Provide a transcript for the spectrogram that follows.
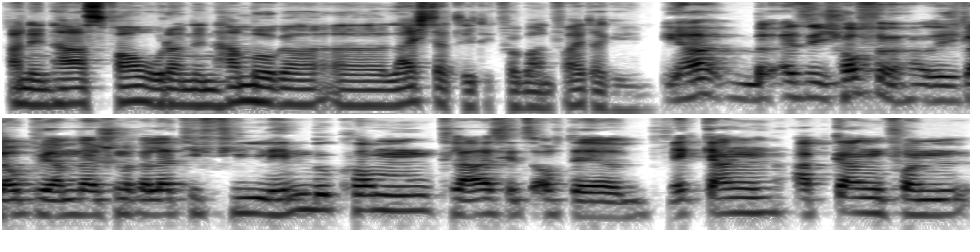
an den HSV oder an den Hamburger Leichtathletikverband weitergeben. Ja, also ich hoffe, also ich glaube, wir haben da schon relativ viel hinbekommen. Klar ist jetzt auch der Weggang, Abgang von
